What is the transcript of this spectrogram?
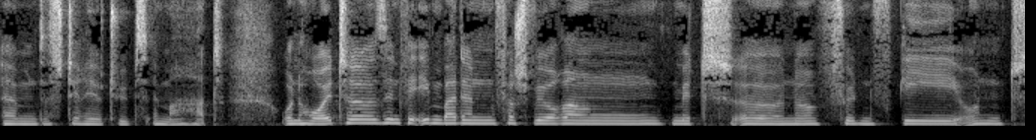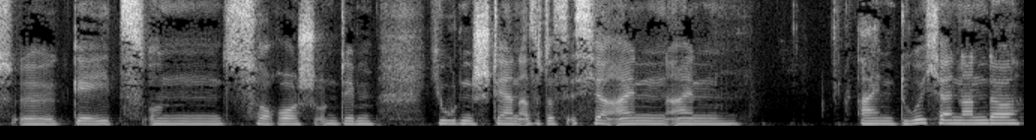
ähm, des Stereotyps immer hat. Und heute sind wir eben bei den Verschwörern mit äh, ne, 5G und äh, Gates und Soros und dem Judenstern. Also das ist ja ein, ein, ein Durcheinander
